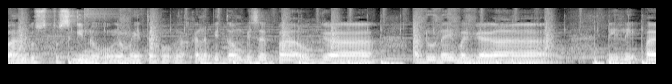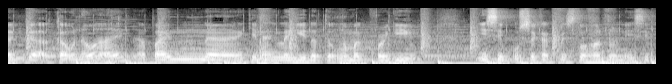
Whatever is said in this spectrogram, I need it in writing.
nay kuan gusto sa Ginoo nga mahitabo nga kanang bitong bisag pa og uh, adunay baga uh, dili pag uh, kaunawaan apan uh, kinahanglan gyud nato nga mag-forgive. Isip usa ka Kristohanon isip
